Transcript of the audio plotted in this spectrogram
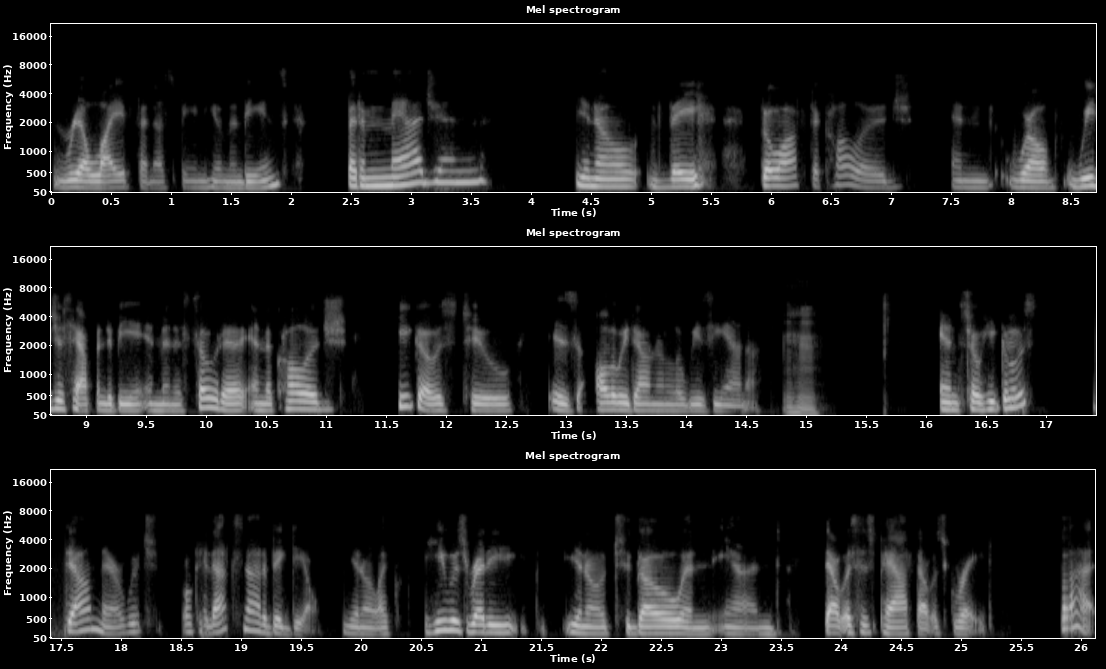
real life and us being human beings. But imagine, you know, they go off to college, and well, we just happen to be in Minnesota, and the college he goes to is all the way down in Louisiana. Mm-hmm. And so he goes down there, which okay, that's not a big deal. You know, like he was ready, you know, to go and and that was his path. That was great. But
